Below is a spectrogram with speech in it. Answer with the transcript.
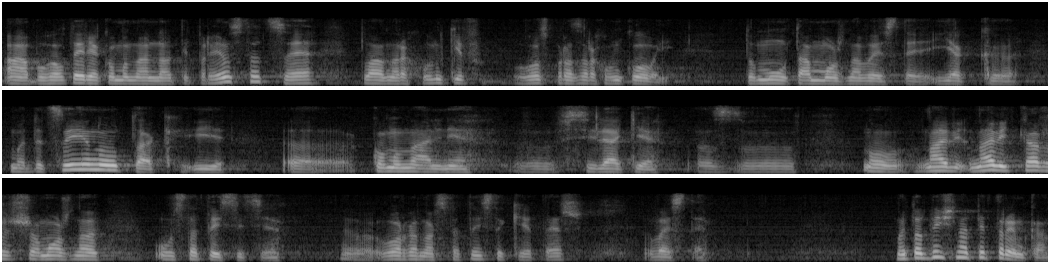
а бухгалтерія комунального підприємства це план рахунків госпрозрахунковий. Тому там можна вести як е, медицину, так і е, комунальні е, всілякі е, е, ну, навіть, навіть кажуть, що можна у статистиці, е, в органах статистики теж вести. Методична підтримка.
